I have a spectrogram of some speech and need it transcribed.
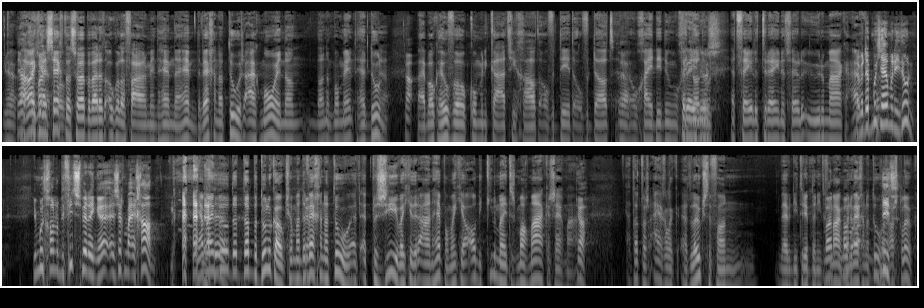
Ja, nou, wat jij zegt, dat, zo hebben wij dat ook wel ervaren met hem naar hem. De weg er naartoe is eigenlijk mooier dan, dan het moment het doen. Ja. Ja. Wij hebben ook heel veel communicatie gehad over dit, over dat. Ja. Hoe ga je dit doen, hoe ga je dat doen? Het vele trainen, het vele uren maken. Ja, maar dat moet je helemaal niet doen. Je moet gewoon op je fiets springen en zeg maar en gaan. Ja, maar ik bedoel, dat, dat bedoel ik ook. Zeg maar, de Ja. weg er naartoe, het, het plezier wat je eraan hebt, omdat je al die kilometers mag maken, zeg maar. Ja. Ja, dat was eigenlijk het leukste van... We hebben die trip dan niet Maar- gemaakt, maar, maar- de weg er naartoe niet. was hartstikke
